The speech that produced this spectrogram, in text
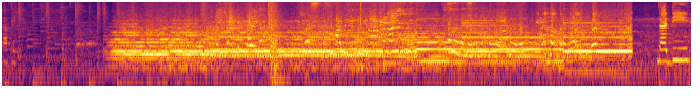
Copy. Daddy,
